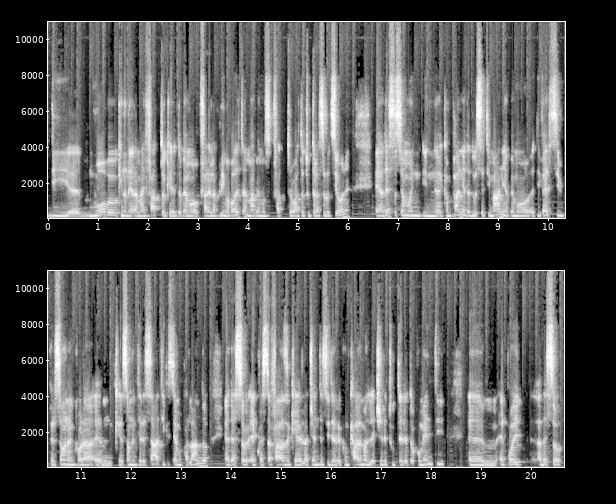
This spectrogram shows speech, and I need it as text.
di eh, nuovo che non era mai fatto, che dobbiamo fare la prima volta, ma abbiamo fatto, trovato tutta la soluzione. E adesso siamo in, in, campagna da due settimane, abbiamo diverse persone ancora ehm, che sono interessati, che stiamo parlando. E adesso è questa fase che la gente si deve con calma leggere tutti i documenti. Ehm, e poi adesso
